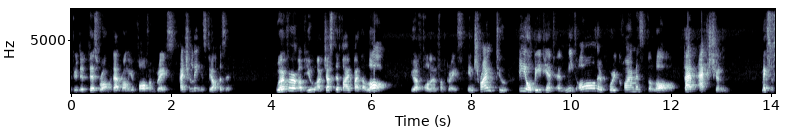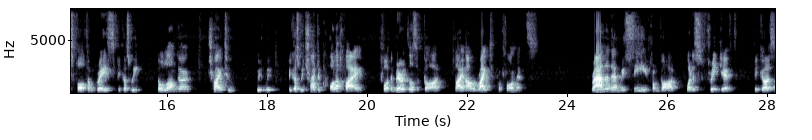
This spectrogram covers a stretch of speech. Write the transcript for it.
if you did this wrong or that wrong, you fall from grace. Actually, it's the opposite. Whoever of you are justified by the law, you have fallen from grace. In trying to be obedient and meet all the requirements of the law, that action makes us fall from grace because we no longer try to, we, we, because we try to qualify for the miracles of God by our right performance, rather than receive from God what is free gift because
